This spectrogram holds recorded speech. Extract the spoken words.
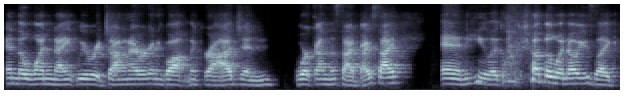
And the one night we were, John and I were going to go out in the garage and work on the side by side. And he like looked out the window. He's like,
